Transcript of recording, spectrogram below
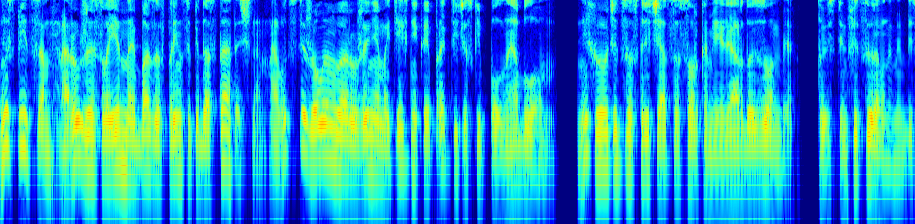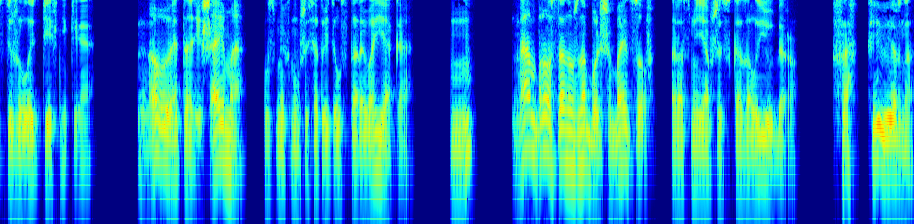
Не спится. Оружия с военной базы в принципе достаточно, а вот с тяжелым вооружением и техникой практически полный облом. Не хочется встречаться с орками или ордой зомби, то есть инфицированными, без тяжелой техники. «Ну, это решаемо», — усмехнувшись, ответил старый вояка. «М?» «Нам просто нужно больше бойцов», — рассмеявшись, сказал Юбер. «Ха, и верно.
